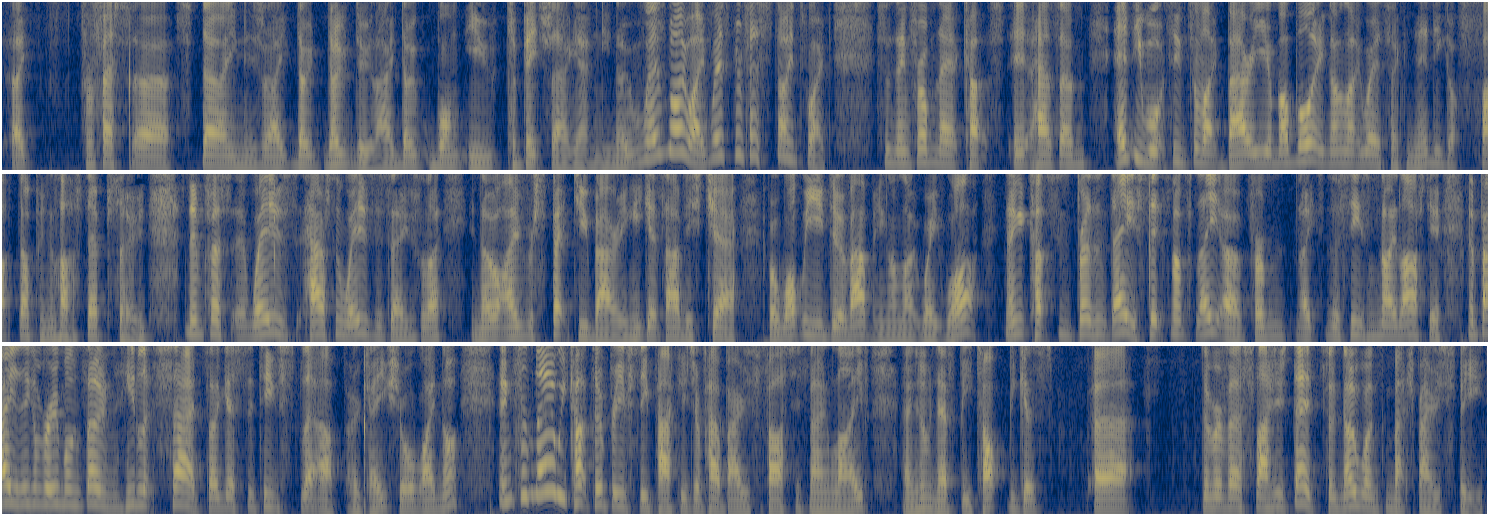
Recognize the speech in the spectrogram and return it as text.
like Professor Stein is like, don't don't do that. I don't want you to pitch that again. You know, where's my wife? Where's Professor Stein's wife? So then from there it cuts. It has um Eddie walks into like Barry, you're my boy, and I'm like, wait a second, Eddie got fucked up in the last episode. And then Professor Wells Harrison Wells is saying, so like, you know, I respect you, Barry, and he gets out of his chair. But what will you do without me? And I'm like, wait, what? Then it cuts to present day, six months later from like the season nine last year, and Barry's in a room on his own. He looks sad, so I guess the team split up. Okay, sure, why not? And from there, we cut to a brief see package of how Barry's the fastest man alive, and he'll never be topped because uh, the Reverse Flash is dead, so no one can match Barry's speed.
